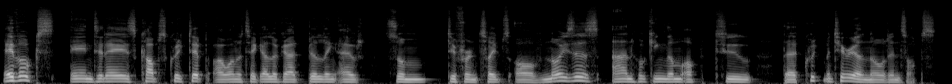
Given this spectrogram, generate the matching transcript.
Hey folks, in today's COPS quick tip, I want to take a look at building out some different types of noises and hooking them up to the quick material node in SOPs.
